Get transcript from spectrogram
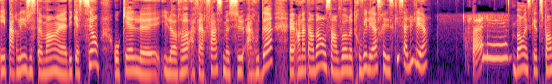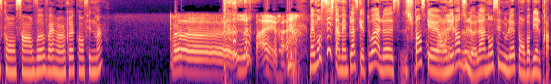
et parler justement euh, des questions auxquelles il aura à faire face, Monsieur Arruda. En attendant, on s'en va retrouver Léa Sreliski. Salut Léa. Salut! Bon, est-ce que tu penses qu'on s'en va vers un reconfinement? Euh, j'espère. Ben moi aussi, je suis à la même place que toi. Là. Je pense qu'on Ouais, est rendu là. là. Annoncez-nous-le, puis on va bien le prendre.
